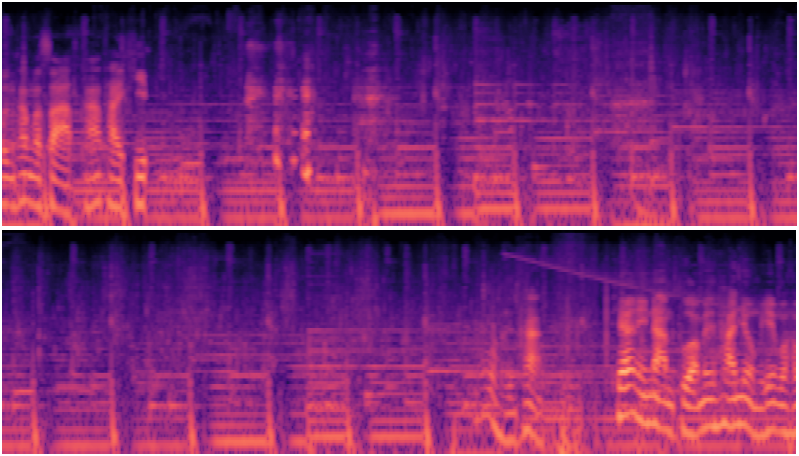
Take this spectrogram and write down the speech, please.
เบิ่งธรรมศาสตร์หาถ่ายคลิปโอ้เส้นทางเที่ยวนี้น้ำท่วมไม่ทันอยู่ไม่ใช่บ่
